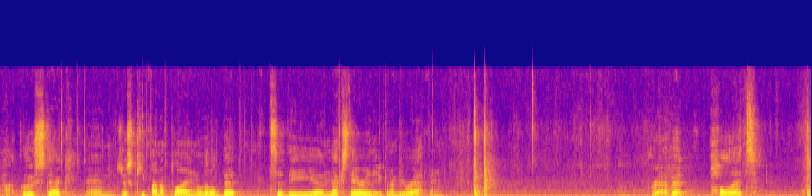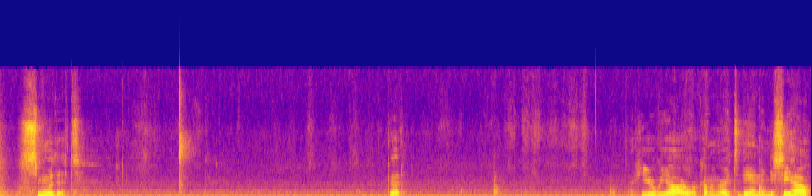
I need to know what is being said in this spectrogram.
hot glue stick and just keep on applying a little bit to the uh, next area that you're going to be wrapping. Grab it, pull it, smooth it. Good. Now here we are, we're coming right to the end and you see how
